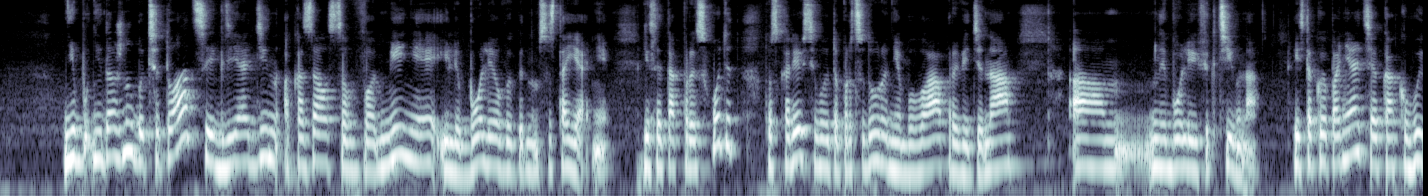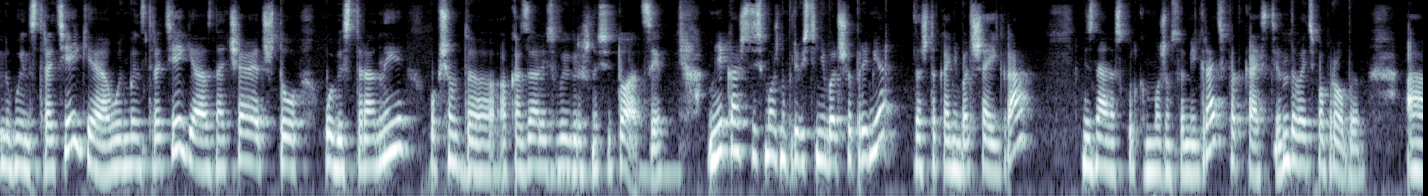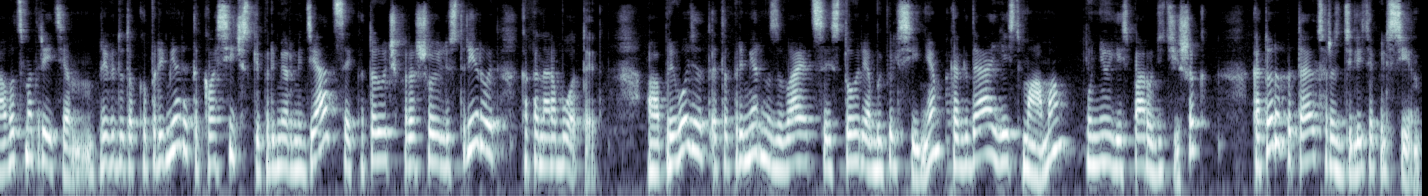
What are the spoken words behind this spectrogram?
Не, не должно быть ситуации, где один оказался в менее или более выгодном состоянии. Если так происходит, то, скорее всего, эта процедура не была проведена наиболее эффективно. Есть такое понятие, как win-win стратегия. Win-win стратегия означает, что обе стороны, в общем-то, оказались в выигрышной ситуации. Мне кажется, здесь можно привести небольшой пример, даже такая небольшая игра. Не знаю, насколько мы можем с вами играть в подкасте, но давайте попробуем. А, вот смотрите, приведу такой пример. Это классический пример медиации, который очень хорошо иллюстрирует, как она работает. А, приводит этот пример, называется «История об апельсине». Когда есть мама, у нее есть пару детишек, которые пытаются разделить апельсин.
